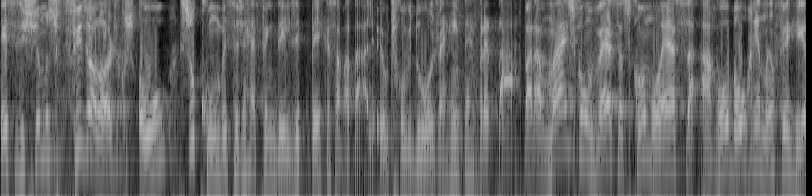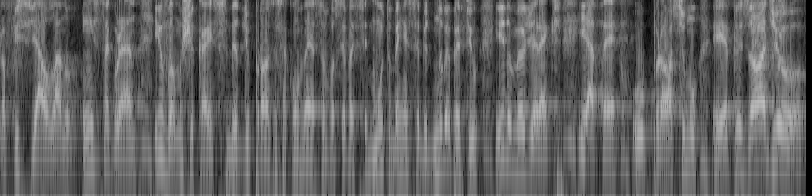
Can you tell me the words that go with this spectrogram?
esses estímulos fisiológicos ou sucumba e seja refém deles e perca essa batalha. Eu te convido hoje a reinterpretar. Para mais conversas como essa, arroba o Renan Ferreira Oficial lá no Instagram e vamos esticar esse dedo de prosa, essa conversa. Você vai ser muito bem recebido no meu perfil e no meu direct. E até o próximo episódio.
